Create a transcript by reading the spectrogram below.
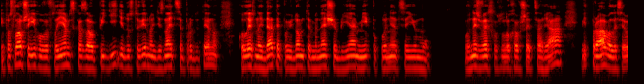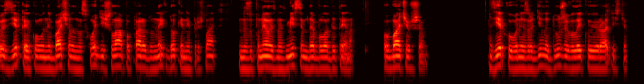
І пославши їх у Вифлеєм, сказав: Підіть достовірно дізнайтеся про дитину, коли ж знайдете, повідомте мене, щоб я міг поклонятися йому. Вони ж, вислухавши царя, відправилися. Ось зірка, яку вони бачили на сході, йшла попереду них, доки не прийшла, не зупинились над місцем, де була дитина. Побачивши зірку, вони зраділи дуже великою радістю.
